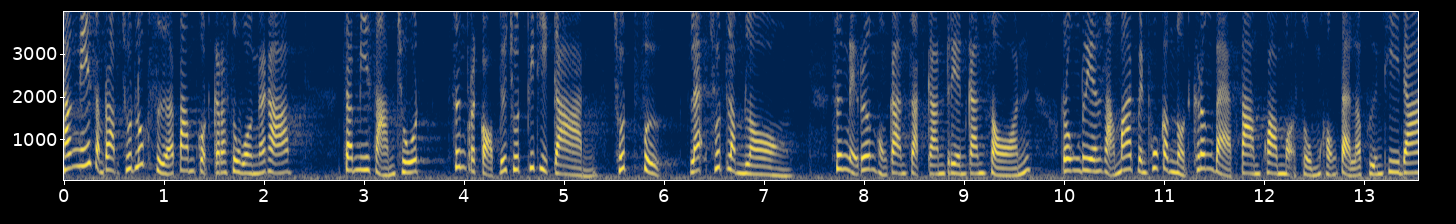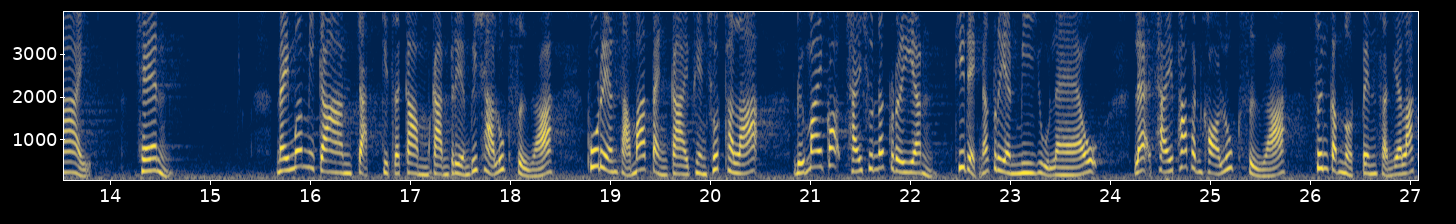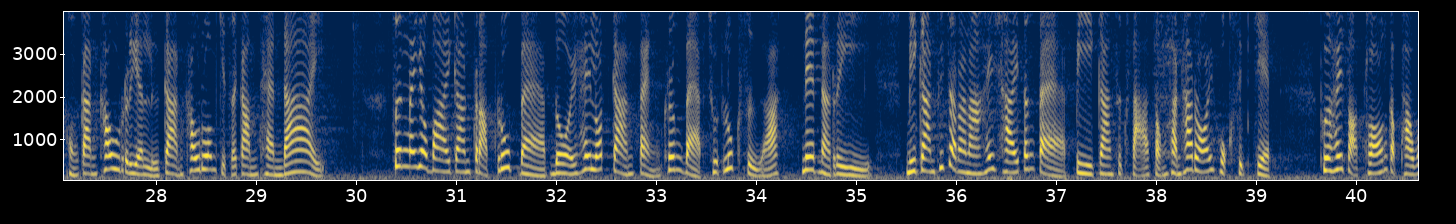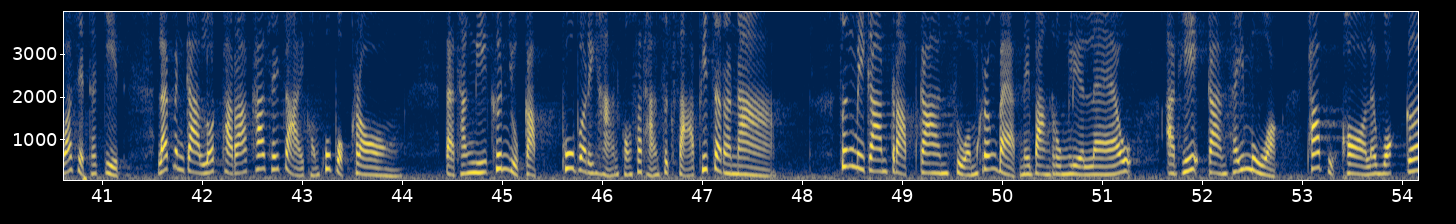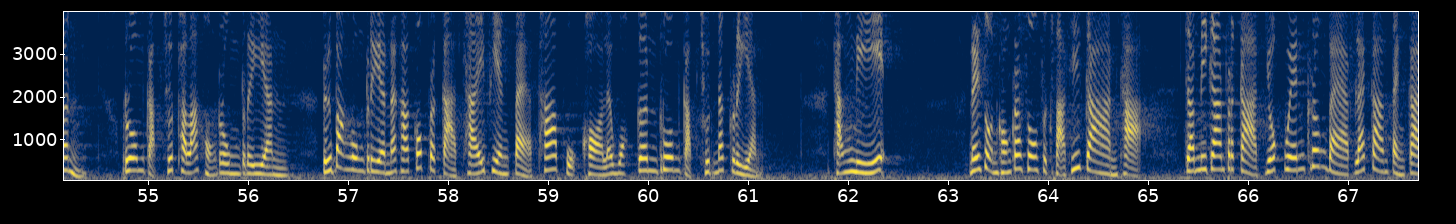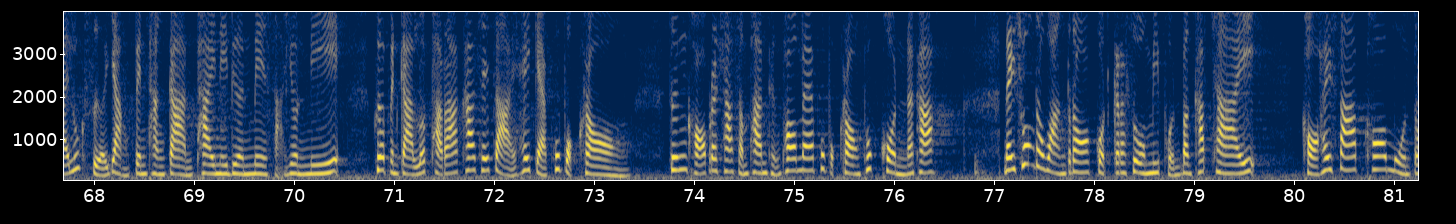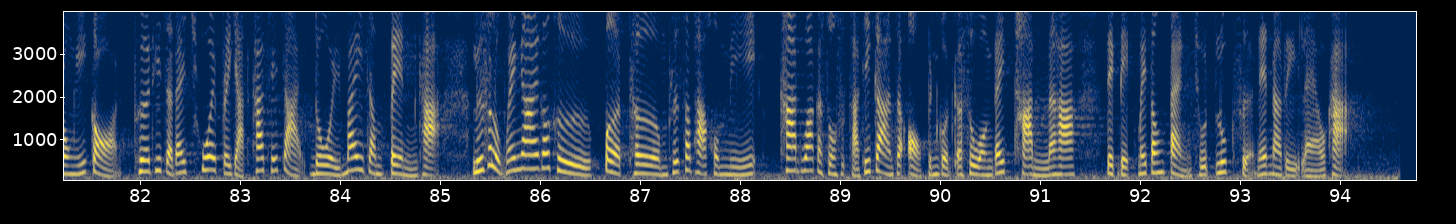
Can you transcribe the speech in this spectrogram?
ทั้งนี้สำหรับชุดลูกเสือตามกฎกระทรวงนะคะ จะมี 3 ชุด ซึ่งประกอบด้วยชุดพิธีการ ชุดฝึก และชุดลำลอง ซึ่งในเรื่องของการจัดการเรียนการสอน โรงเรียนสามารถเป็นผู้กำหนดเครื่องแบบตามความเหมาะสมของแต่ละพื้นที่ได้ เช่น ในเมื่อมีการจัดกิจกรรมการเรียนวิชาลูกเสือ ผู้เรียนสามารถแต่งกายเพียงชุดพละ หรือไม่ก็ใช้ชุดนักเรียนที่เด็กนักเรียนมีอยู่แล้ว และใช้ผ้าพันคอลูกเสือ ซึ่งกำหนดเป็นสัญลักษณ์ของการเข้าเรียนหรือการเข้าร่วมกิจกรรมแทนได้ ซึ่งนโยบายการปรับรูปแบบโดยให้ลดการแต่งเครื่องแบบชุดลูกเสือ เนตรนารี มีการพิจารณาให้ใช้ตั้งแต่ปีการศึกษา 2567 เพื่อให้สอดคล้องกับภาวะเศรษฐกิจ และเป็นการลดภาระค่าใช้จ่ายของผู้ปกครอง แต่ทั้งนี้ขึ้นอยู่กับผู้บริหารของสถานศึกษาพิจารณา ซึ่งมีการปรับการสวมเครื่องแบบในบางโรงเรียนแล้ว อาทิการใช้หมวก ผ้าผูกคอและวอกเกิลร่วมกับชุดพละของโรงเรียน หรือบางโรงเรียนนะคะ ก็ประกาศใช้เพียงแต่ผ้าผูกคอและวอกเกิลร่วมกับชุดนักเรียน ทั้งนี้ ในส่วนของกระทรวงศึกษาธิการค่ะ จะมีการประกาศยกเว้นเครื่องแบบและการแต่งกายลูกเสืออย่างเป็นทางการภายในเดือนเมษายนนี้ เพื่อเป็นการลดภาระค่าใช้จ่ายให้แก่ผู้ปกครอง จึงขอประชาสัมพันธ์ถึงพ่อแม่ผู้ปกครองทุกคนนะคะ ในช่วงระหว่างรอกฎกระทรวงมีผลบังคับใช้ ขอให้ทราบข้อมูลตรงนี้ก่อน เพื่อที่จะได้ช่วยประหยัดค่าใช้จ่ายโดยไม่จำเป็นค่ะ หรือสรุปง่ายๆ ก็คือ เปิดเทอมพฤษภาคมนี้ คาดว่ากระทรวงศึกษาธิการจะออกเป็นกฎกระทรวงได้ทันนะคะ เด็กๆ ไม่ต้องแต่งชุดลูกเสือเนตรนารีแล้วค่ะ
